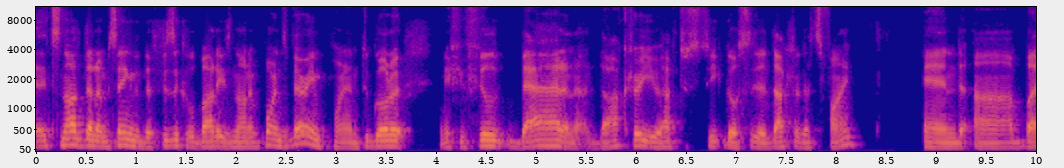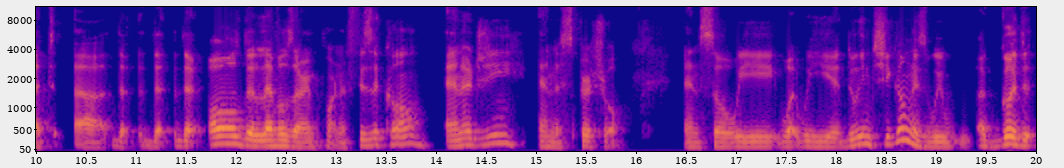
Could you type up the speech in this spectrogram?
it's not that i'm saying that the physical body is not important. It's very important to go to and if you feel bad and a doctor you have to see, go see the doctor that's fine and uh, but uh, the, the, the, all the levels are important physical energy and the spiritual. And so we what we do in qigong is we a good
